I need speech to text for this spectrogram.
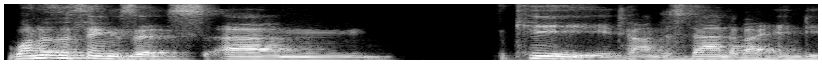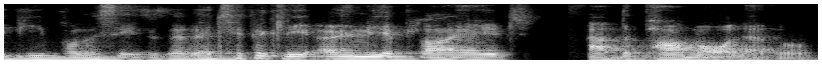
One of the things that's um, key to understand about NDP policies is that they're typically only applied at the palm oil level.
